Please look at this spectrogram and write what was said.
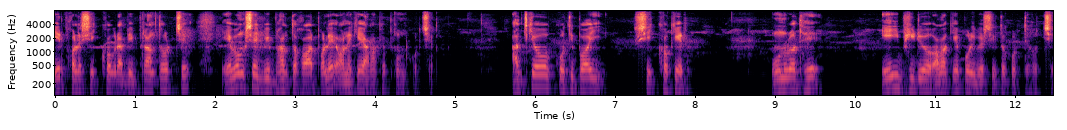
এর ফলে শিক্ষকরা বিভ্রান্ত হচ্ছে এবং সেই বিভ্রান্ত হওয়ার ফলে অনেকেই আমাকে ফোন করছেন। আজকেও কতিপয় শিক্ষকের অনুরোধে এই ভিডিও আমাকে পরিবেশিত করতে হচ্ছে।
